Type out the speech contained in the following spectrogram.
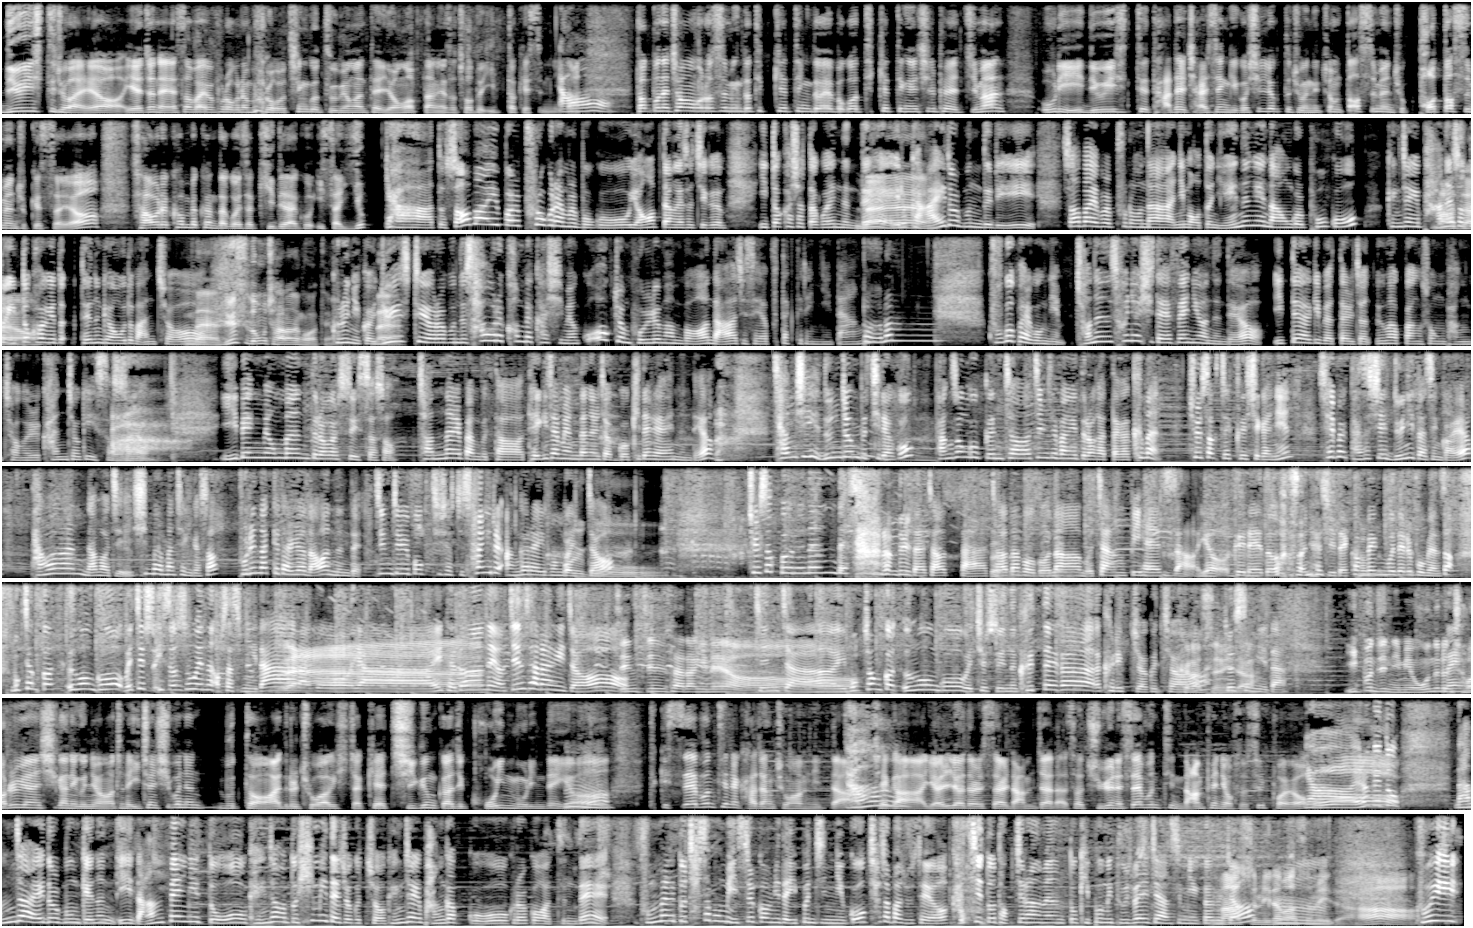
뉴이스트 좋아해요. 예전에 서바이벌 프로그램 보고 친구 두 명한테 영업당해서 저도 입덕했습니다. 오. 어. 덕분에 처음으로 스밍도 티켓팅도 해보고 티켓팅은 실패했지만 우리 뉴이스트 다들 잘생기고 실력도 좋으니 좀 떴으면 좋, 더 떴으면 좋겠어요. 4월에 컴백한다고 해서 기대하고 있어요. 야, 또 서바이벌 프로그램을 보고 영업당해서 지금 입덕하셨다고 했는데 네. 이렇게 아이돌 분들이 서바이벌 프로나 아니면 어떤 예능에 나온 걸 보고 굉장히 반해서 맞아요. 또 입덕하게 되는 경우도 많죠. 네, 뉴이스트 너무 잘하는 것 같아요. 그러니까 네. 뉴이스트 여러분들 4월에 컴백하시면 꼭 좀 볼륨 한번 나와주세요. 부탁드립니다. 빠람. 9980님, 저는 소녀시대 팬이었는데요. 입대하기 몇 달 전 음악방송 방청을 간 적이 있었어요. 아. 200명만 들어갈 수 있어서 전날 밤부터 대기자 명단을 적고 기다려야 했는데요. 잠시 눈 좀 붙이려고 방송국 근처 찜질방에 들어갔다가 그만 출석 체크 시간인 새벽 5시에 눈이 떠진 거예요. 당황한 나머지 신발만 챙겨서 불이 나게 달려 나왔는데 찜질복 티셔츠 상의를 안 갈아입은 거 있죠? 출석 부르는데 사람들 다 졌다. 쳐다보고 너무 창피했어요. 그래도 소녀시대 컴백 무대를 보면서 목청껏 응원구호 외칠 수 있어서 소회는 없었습니다. 라고. 야, 이 대단하네요. 찐사랑이죠. 찐찐 사랑이네요. 진짜. 이 목청껏 응원구호 외칠 수 있는 그때가 그립죠. 그쵸? 그렇습니다. 좋습니다. 이쁜지님이 오늘은 네. 저를 위한 시간이군요. 저는 2015년부터 아이들을 좋아하기 시작해 지금까지 고인물인데요. 음. 특히 세븐틴을 가장 좋아합니다. 아. 제가 18살 남자라서 주변에 세븐틴 남편이 없어 슬퍼요. 야, 오. 이렇게 또 남자 아이돌 분께는 이 남팬이 또 굉장한 또 힘이 되죠, 그쵸? 굉장히 반갑고 그럴 것 같은데 분명히 또 찾아보면 있을 겁니다. 이쁜지님 꼭 찾아봐 주세요. 같이 또 덕질하면 또 기쁨이 두 배지 않습니까, 그죠? 맞습니다, 음. 맞습니다. 구이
